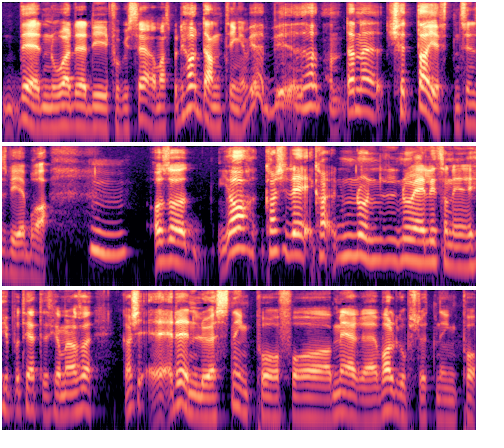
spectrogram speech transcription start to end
Det er noe av det de fokuserer mest på. De har den tingen. Vi, har- vi denne kjøttavgiften syns vi er bra. Og så Ja, kanskje det kan, nå, nå er jeg litt sånn hypotetisk, men altså Kanskje er det en løsning på å få mer valgoppslutning på,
